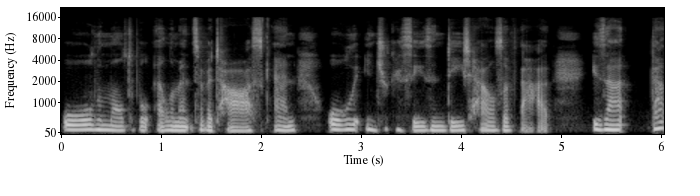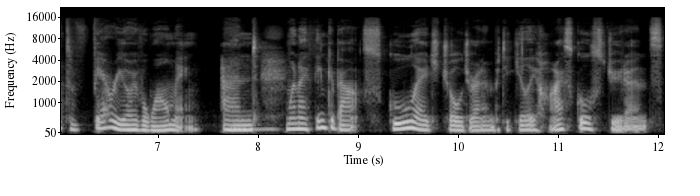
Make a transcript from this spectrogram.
all the multiple elements of a task and all the intricacies and details of that is that that's very overwhelming. And when I think about school age children and particularly high school students,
